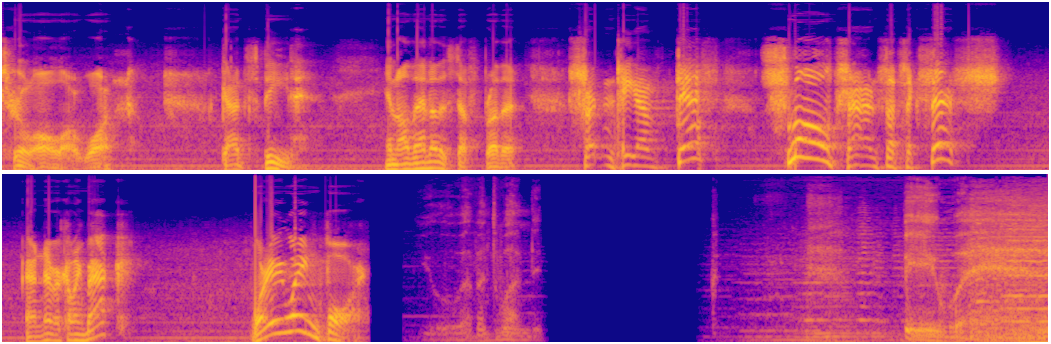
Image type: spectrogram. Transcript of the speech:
Till all are one. Godspeed. And all that other stuff, brother. Certainty of death, small chance of success, and never coming back? What are you waiting for? You haven't won. Beware.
